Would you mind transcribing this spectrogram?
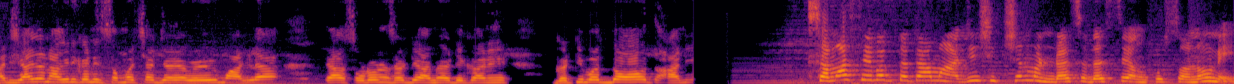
आणि ज्या ज्या नागरिकांनी समस्या ज्या ज्या वेळी मांडल्या त्या सोडवण्यासाठी आम्ही या ठिकाणी गटीबद्ध आहोत. आणि समाजसेवक तथा माजी शिक्षण मंडळ सदस्य अंकुश सोनवणे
